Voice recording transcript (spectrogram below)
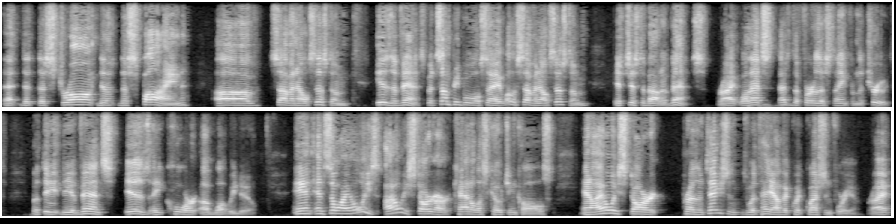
that the, the strong the, the spine of 7l system is events. But some people will say well the 7l system is just about events right? Well that's mm-hmm. that's the furthest thing from the truth. But the the events is a core of what we do. And and so i always i always start our catalyst coaching calls and i always start presentations with hey i have a quick question for you right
